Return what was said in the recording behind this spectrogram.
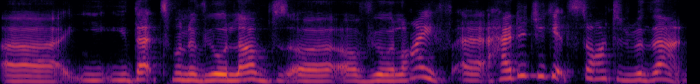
uh, you, that's one of your loves uh, of your life. Uh, how did you get started with that?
